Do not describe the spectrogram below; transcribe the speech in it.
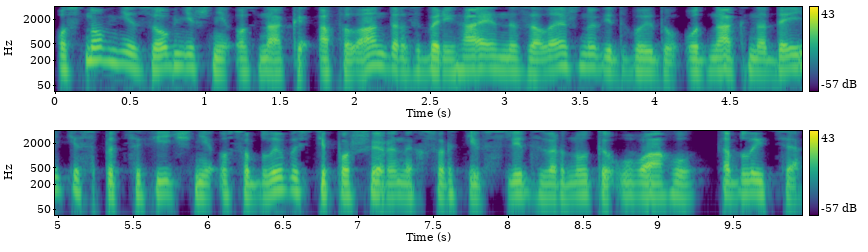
Основні зовнішні ознаки афеландр зберігає незалежно від виду, однак на деякі специфічні особливості поширених сортів слід звернути увагу. Таблиця.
